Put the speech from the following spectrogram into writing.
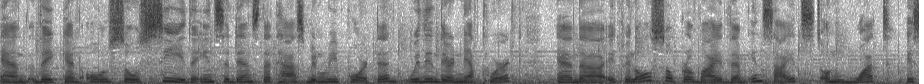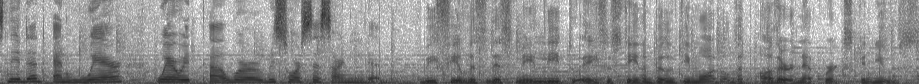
and they can also see the incidents that has been reported within their network and uh, it will also provide them insights on what is needed and where, where, it, uh, where resources are needed. We feel that this may lead to a sustainability model that other networks can use.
